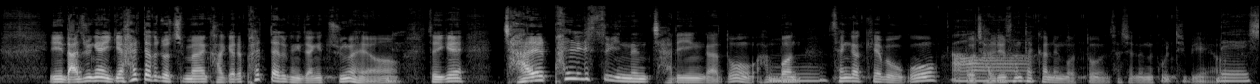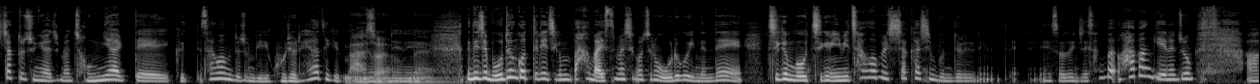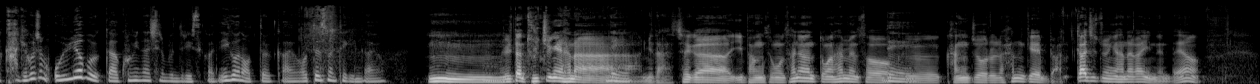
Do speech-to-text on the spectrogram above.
이 나중에 이게 할 때도 좋지만 가게를 팔 때도 굉장히 중요해요. 네. 그래서 이게 잘 팔릴 수 있는 자리인가도 한번 음. 생각해보고 아. 또 자리를 선택하는 것도 사실은 꿀팁이에요. 네, 시작도 중요하지만 정리할 때 그 상황도 좀 미리 고려를 해야 되겠군요. 맞아요. 네네. 네. 근데 이제 모든 것들이 지금 막 말씀하신 것처럼 오르고 있는데 지금 뭐 지금 이미 창업을 시작하신 분들에서도 이제 상반 하반기에는 좀 아, 가격을 좀 올려볼까 고민하시는 분들이 있을 것 같아요. 이건 어떨까요? 어떤 선택인가요? 음, 일단 둘 중에 하나입니다. 네. 제가 이 방송을 4년 동안 하면서 네. 그 강조를 한 게 몇 가지 중에 하나가 있는데요.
